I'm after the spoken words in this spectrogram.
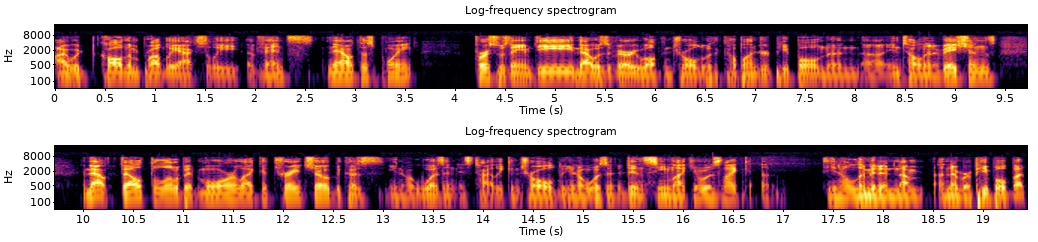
I would call them probably actually events now at this point. First was AMD, and that was very well controlled with a couple hundred people, and then uh, Intel Innovations, and that felt a little bit more like a trade show because you know it wasn't as tightly controlled. You know, it wasn't it didn't seem like it was like uh, you know limited num a number of people, but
